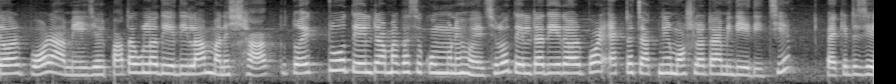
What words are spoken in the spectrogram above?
দেওয়ার পর আমি এই যে পাতাগুলো দিয়ে দিলাম মানে শাক। তো একটু তেলটা আমার কাছে কম মনে হয়েছিল। তেলটা দিয়ে দেওয়ার পর একটা চাটনির মশলাটা আমি দিয়ে দিচ্ছি। প্যাকেটে যে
